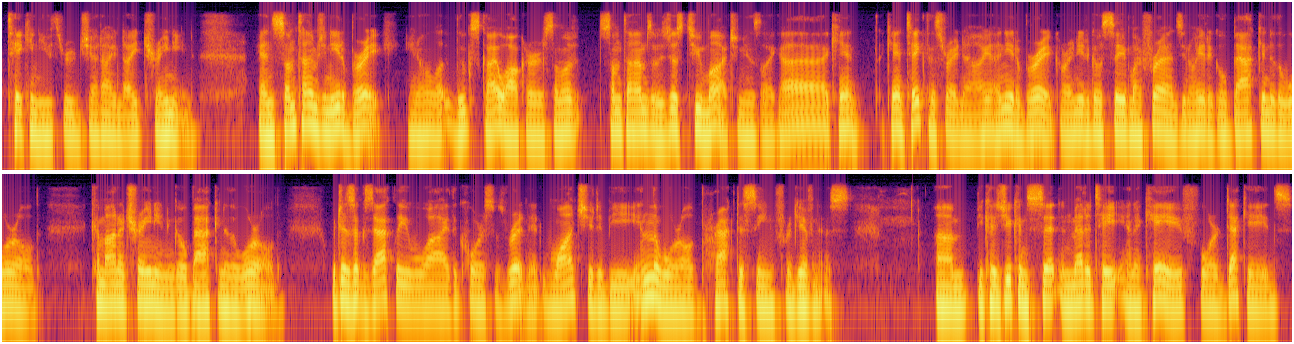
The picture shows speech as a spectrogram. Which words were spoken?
taking you through Jedi Knight training. And sometimes you need a break. You know, Luke Skywalker. Some of sometimes it was just too much, and he was like, ah, "I can't, I can't take this right now. I, I need a break, or I need to go save my friends." You know, he had to go back into the world, come out of training, and go back into the world, which is exactly why the course was written. It wants you to be in the world practicing forgiveness, um, because you can sit and meditate in a cave for decades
